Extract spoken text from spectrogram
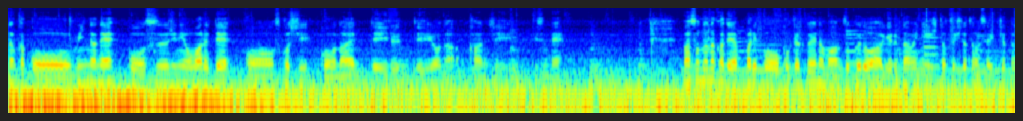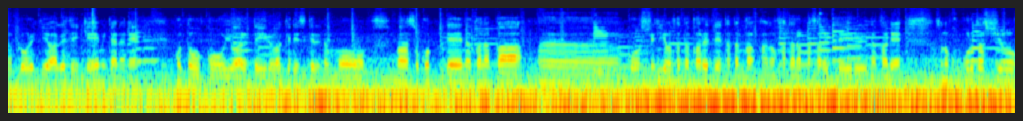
なんかこうみんなねこう数字に追われてこう少しこう萎えているっていうような感じですね。まあ、そんな中でやっぱりこう顧客への満足度を上げるために一つ一つの接客のクオリティを上げていけみたいなねことをこう言われているわけですけれども、まあ、そこってなかなかうーんこう尻を叩かれて戦あの働かされている中でその志を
